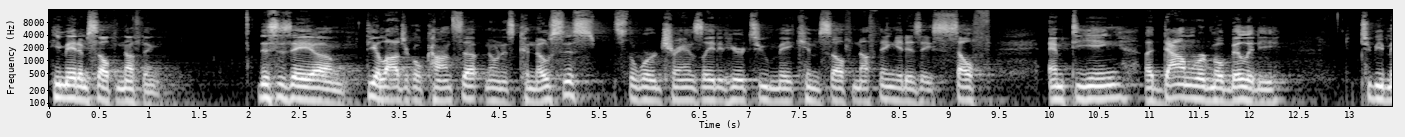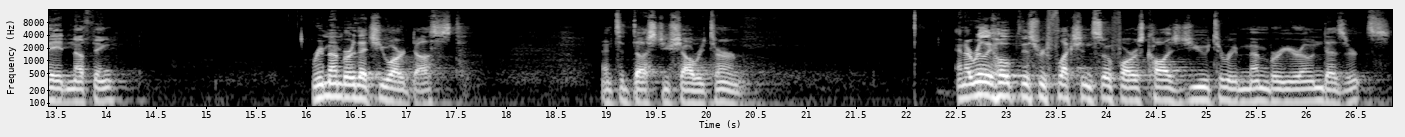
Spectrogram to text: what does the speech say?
He made himself nothing. This is a um, theological concept known as kenosis. It's the word translated here to make himself nothing. It is a self emptying, a downward mobility to be made nothing. Remember that you are dust, and to dust you shall return. And I really hope this reflection so far has caused you to remember your own deserts,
